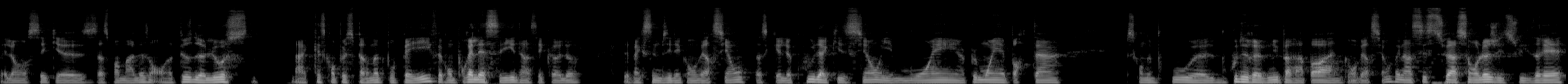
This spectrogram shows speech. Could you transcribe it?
ben là, on sait que à ce moment-là, on a plus de lousses dans qu'est-ce qu'on peut se permettre pour payer. Fait qu'on pourrait l'essayer dans ces cas-là de maximiser les conversions parce que le coût d'acquisition est moins, un peu moins important puisqu'on a beaucoup, euh, beaucoup de revenus par rapport à une conversion. dans ces situations-là, j'utiliserais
